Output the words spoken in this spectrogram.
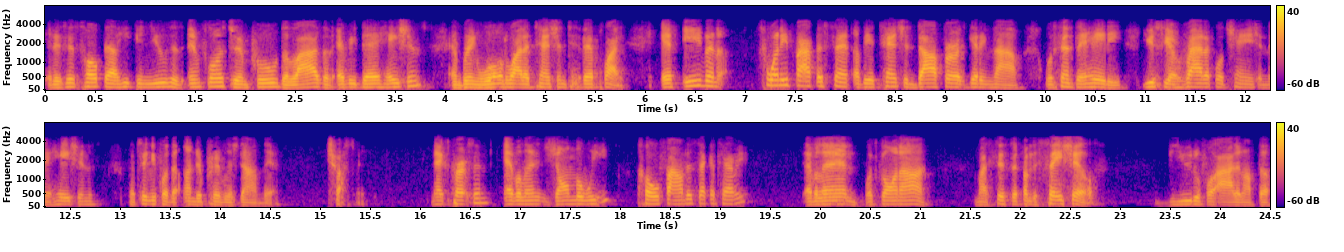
it is his hope that he can use his influence to improve the lives of everyday Haitians and bring worldwide attention to their plight. If even 25% of the attention Darfur is getting now was sent to Haiti, you see a radical change in the Haitians, particularly for the underprivileged down there. Trust me. Next person, Evelyn Jean-Louis, co-founder, secretary. Evelyn, what's going on? My sister from the Seychelles, beautiful island off the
